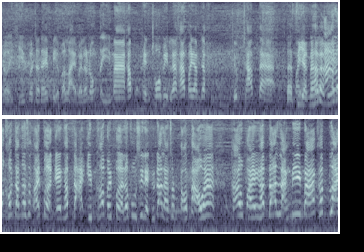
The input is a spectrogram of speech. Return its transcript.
ฉยๆคิดว่าจะได้เปรียบว่าไหลไปแล้วน้องตีมาครับเห็นโชว์บิดแล้วครับ พยายามจะ ชึบชับแต่แต่เสี่ยงนะครับแบบนี้ อ้าวแล้วเขาจังก็สไตล์เปิดเองครับดาอิมเข้าไปเปิดแล้วฟูซิเลตอยู่ด้านหลังสำหรับเต๋าเต่าฮะเข้าไปครับด้านหลังมีมาร์คครับไล่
